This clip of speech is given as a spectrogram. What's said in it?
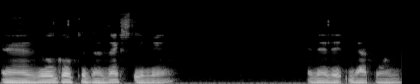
And we'll go to the next email. And edit that one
